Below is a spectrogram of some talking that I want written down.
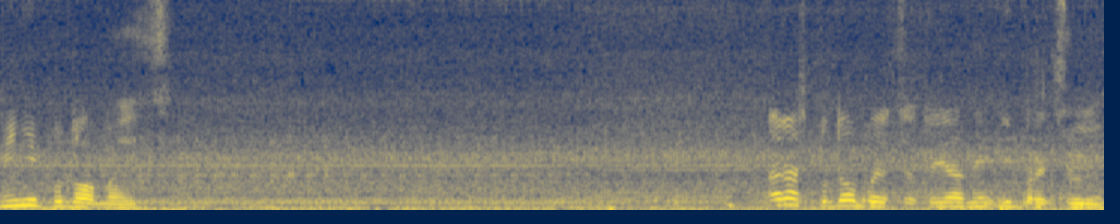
мені подобається. А раз подобається, то я ним і працюю.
